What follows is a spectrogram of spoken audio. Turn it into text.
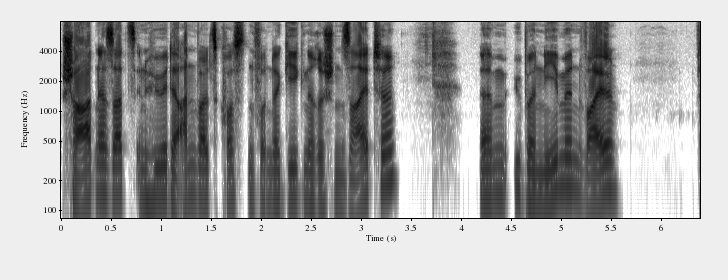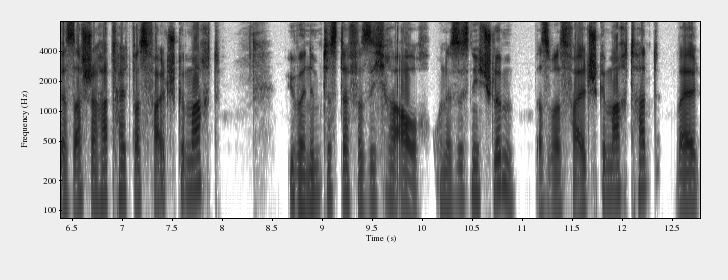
Schadenersatz in Höhe der Anwaltskosten von der gegnerischen Seite ähm, übernehmen, weil der Sascha hat halt was falsch gemacht, übernimmt es der Versicherer auch. Und es ist nicht schlimm, dass er was falsch gemacht hat, weil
